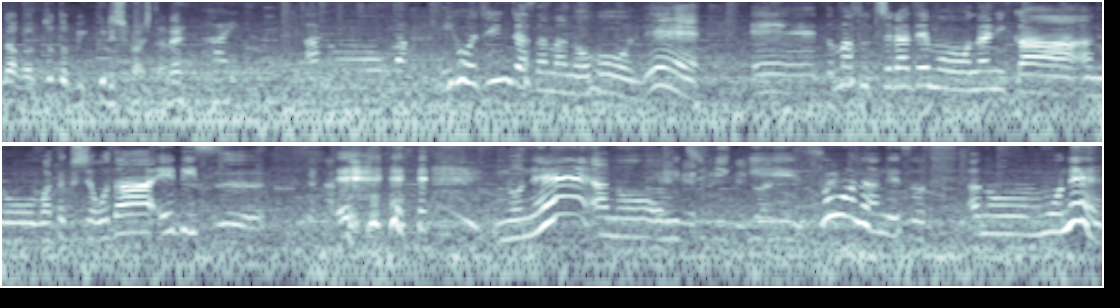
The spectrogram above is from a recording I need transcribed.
なんかちょっとびっくりしましたね。はい。あの美保神社様の方でえーとまあ、そちらでも何かあの私、小田恵比寿のねあのお導き。そうなんですあのもうね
